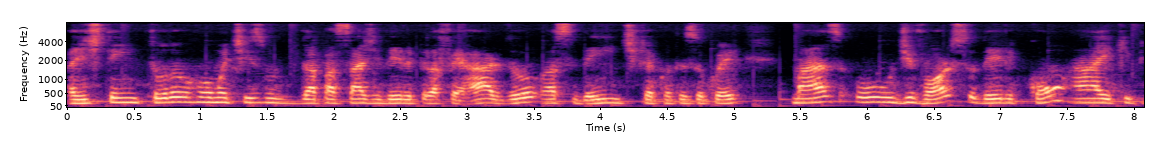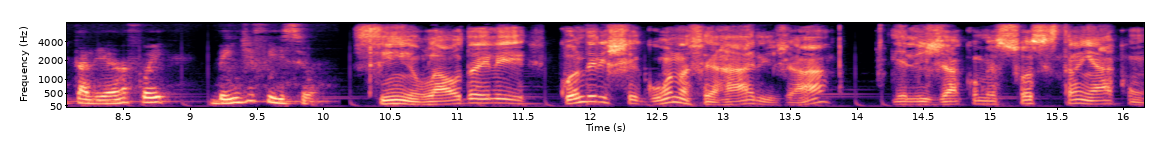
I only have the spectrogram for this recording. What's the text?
a gente tem todo o romantismo da passagem dele pela Ferrari, do acidente que aconteceu com ele, mas o divórcio dele com a equipe italiana foi bem difícil. Sim, o Lauda, ele, quando ele chegou na Ferrari já, ele já começou a se estranhar com,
